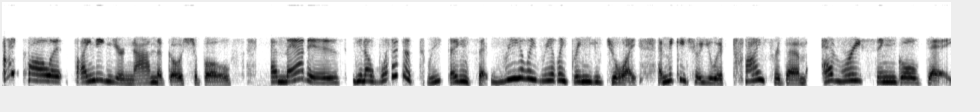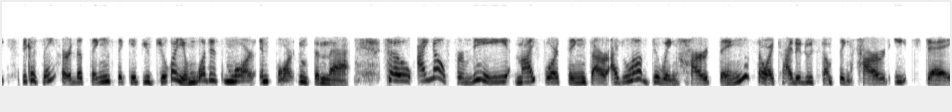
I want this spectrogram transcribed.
I call it finding your non-negotiables and that is, you know, what are the three things that really, really bring you joy and making sure you have time for them every single day because they are the things that give you joy. And what is more important than that? So I know for me, my four things are I love doing hard things. So I try to do something hard each day.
